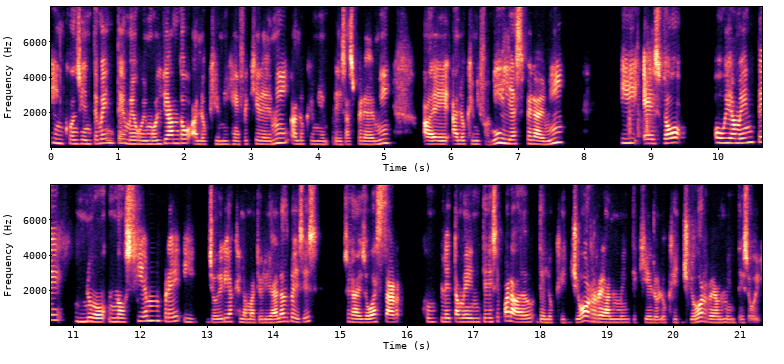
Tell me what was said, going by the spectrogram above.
inconscientemente me voy moldeando a lo que mi jefe quiere de mí, a lo que mi empresa espera de mí, a, a lo que mi familia espera de mí. Y eso Obviamente no, no siempre, y yo diría que la mayoría de las veces, o sea, eso va a estar completamente separado de lo que yo realmente quiero, lo que yo realmente soy.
